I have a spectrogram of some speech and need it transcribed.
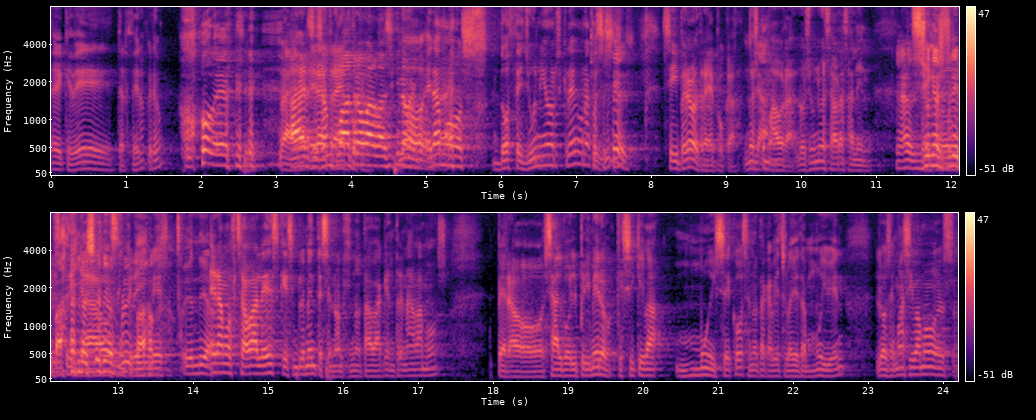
Eh, quedé tercero, creo. Joder. Vale, a ver, si son cuatro o algo así, no, ¿eh? éramos 12 juniors, creo, una cosa así. Sí, pero era otra época. No es Ya. como ahora. Los juniors ahora salen. Ya, los juniors flipa, los juniors flipa, increíbles. hoy en día. Éramos chavales que simplemente se nos notaba que entrenábamos, pero salvo el primero, que sí que iba muy seco, se nota que había hecho la dieta muy bien, los demás íbamos,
